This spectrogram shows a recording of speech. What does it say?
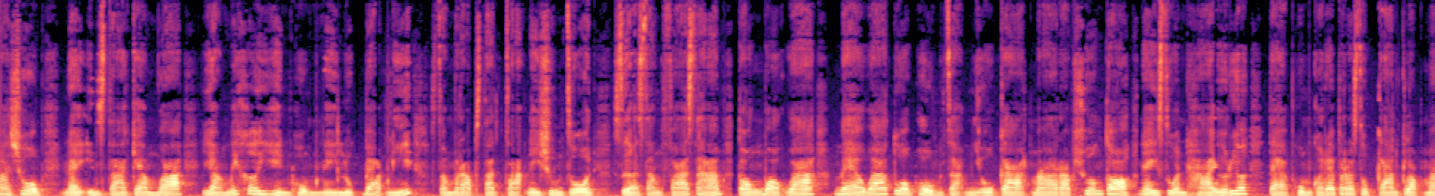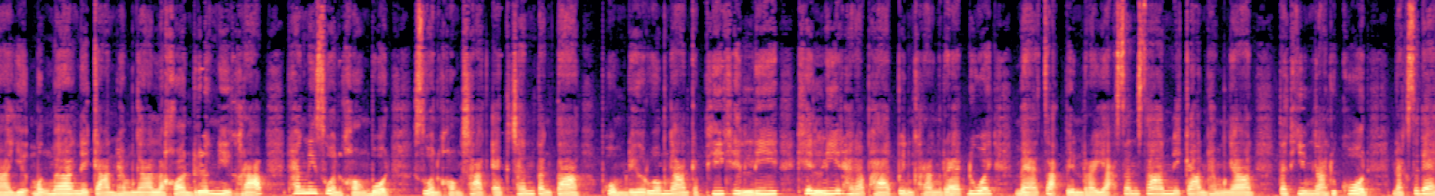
มาชมในอินสตาแกรมว่ายังไม่เคยเห็นผมในลุคแบบนี้สำหรับสัจจะในชุมโจรเสือสั่งฟ้าสามต้องบอกว่า แม้ว่าตัวผมจะมีโอกาสมารับช่วงต่อในส่วนท้ายเรื่อง แต่ผมก็ได้ประสบการณ์กลับมาเยอะมาก ๆ ในการทำงานละครเรื่องนี้ครับ ทั้งในส่วนของบท ส่วนของฉากแอคชั่นต่างๆ ผมได้ร่วมงานกับพี่เคลลี่ เคลลี่ธนพัฒน์เป็นครั้งแรกด้วย แม้จะเป็นระยะสั้นๆ ในการทำงาน แต่ทีมงานทุกคน นักแสดง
